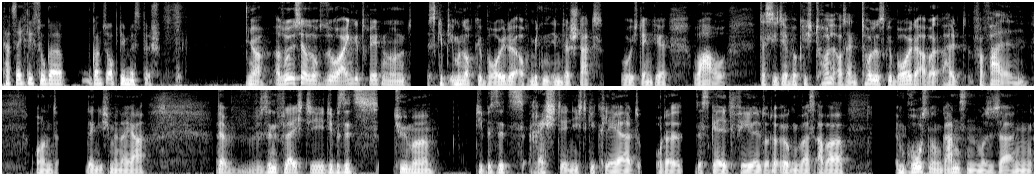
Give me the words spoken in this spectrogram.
tatsächlich sogar ganz optimistisch. Ja, also ist ja auch so eingetreten und es gibt immer noch Gebäude, auch mitten in der Stadt, wo ich denke, wow, das sieht ja wirklich toll aus, ein tolles Gebäude, aber halt verfallen. Und denke ich mir, naja, da sind vielleicht die, die Besitztümer die Besitzrechte nicht geklärt oder das Geld fehlt oder irgendwas, aber im Großen und Ganzen, muss ich sagen,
